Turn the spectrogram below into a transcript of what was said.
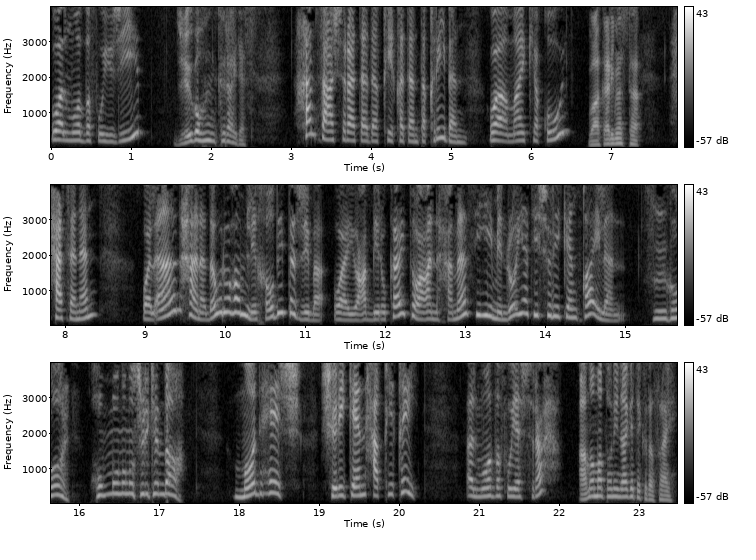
والموظف يجيب 15分くらいです خمس عشرة دقيقة تقريبا ومايك يقول わかりました حسنا والآن حان دورهم لخوض التجربة ويعبر كايتو عن حماسه من رؤية شريكن قائلا すごい本物の手裏剣だ مدهش شريكين حقيقي الموظف يشرح あの的に投げてください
